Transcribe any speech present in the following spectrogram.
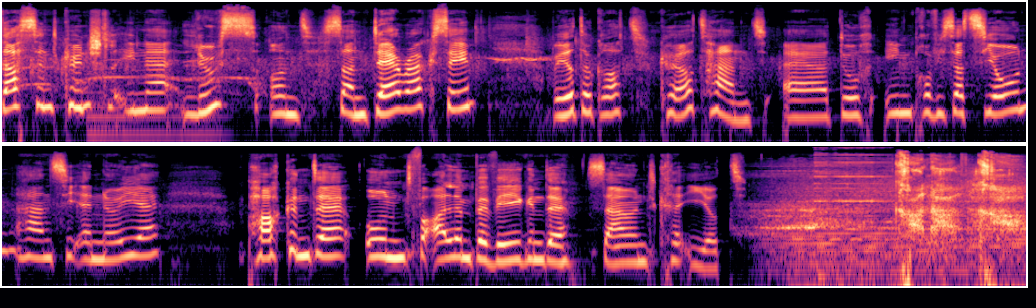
Das sind die KünstlerInnen Luz und Sandera gesehen. Wie ihr hier gerade gehört habt, äh, durch Improvisation haben sie einen neuen, packenden und vor allem bewegenden Sound kreiert. Kanal K.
